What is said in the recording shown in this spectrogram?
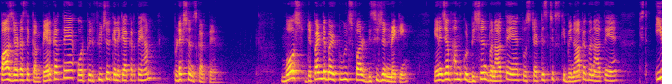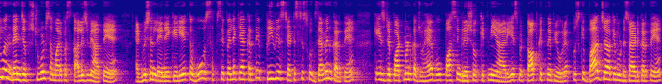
पास डेटा से कंपेयर करते हैं और फिर फ्यूचर के लिए क्या करते हैं हम प्रोडिक्शंस करते हैं। Most dependable tools for decision making यानी जब हम कोई डिसीज़न बनाते हैं तो स्टेटिस्टिक्स की बिना पे बनाते हैं। इवन देन जब स्टूडेंट्स हमारे पास कॉलेज में आते हैं एडमिशन लेने के लिए तो वो सबसे पहले क्या करते हैं? प्रीवियस स्टेटिस्टिक्स को एग्जामिन करते हैं कि इस डिपार्टमेंट का जो है, वो पासिंग रेशो कितनी आ रही है, इसमें टॉप कितने पे हो रहा है। उसके बाद जाके वो डिसाइड करते हैं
